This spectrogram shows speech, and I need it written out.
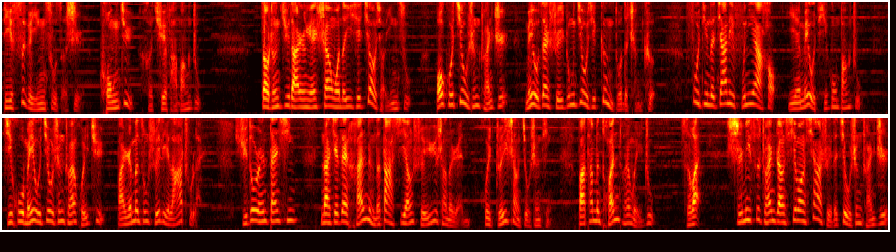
第四个因素则是恐惧和缺乏帮助，造成巨大人员伤亡的一些较小因素，包括救生船只没有在水中救起更多的乘客，附近的加利福尼亚号也没有提供帮助，几乎没有救生船回去把人们从水里拉出来。许多人担心那些在寒冷的大西洋水域上的人会追上救生艇，把他们团团围住。此外，史密斯船长希望下水的救生船只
